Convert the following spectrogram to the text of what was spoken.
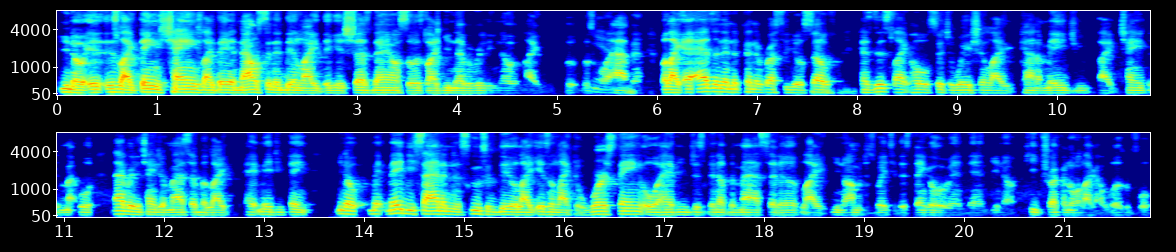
you know, it, it's like things change. Like they announce it and then like they get shut down. So it's like you never really know like what's yeah. going to happen. But like as an independent wrestler yourself, has this like whole situation like kind of made you like change the well, not really change your mindset, but like it made you think, you know, maybe signing an exclusive deal like isn't like the worst thing, or have you just been of the mindset of like, you know, I'm gonna just wait till this thing over and then you know keep trucking on like I was before.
